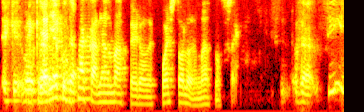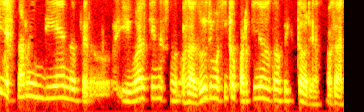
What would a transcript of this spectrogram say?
es que, Me quedaría claro, con o sea, Saka nada más, pero después todo lo demás no sé. sí, o sea, sí está rindiendo, pero igual tiene su, o sea, sus últimos cinco partidos, dos victorias. O sea,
